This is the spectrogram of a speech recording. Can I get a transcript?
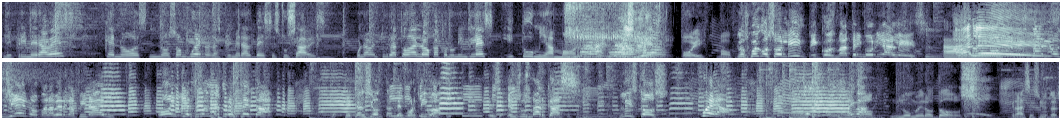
mi primera vez, que no, no son buenas las primeras veces, tú sabes. Una aventura toda loca con un inglés y tú, mi amor. Así es. Hoy, los Juegos Olímpicos matrimoniales. Ay, Todo el estadio lleno para ver la final. Hoy el señor de la trompeta. ¿Qué canción tan deportiva? Es- En sus marcas. ¿Listos? ¡Fuera! Ahí va. Top número 2. Gracias, señor.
